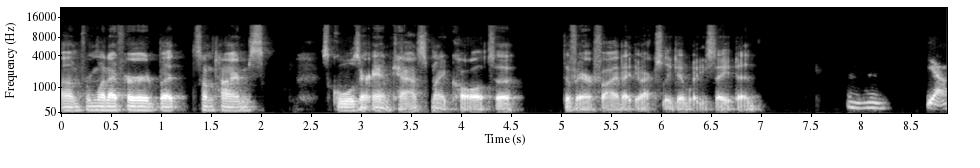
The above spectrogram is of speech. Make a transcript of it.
um, from what I've heard, but sometimes schools or AMCAS might call to to verify that you actually did what you say you did. Mm-hmm. Yeah,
